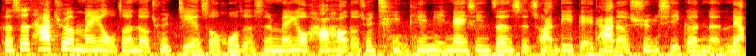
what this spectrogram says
可是他却没有真的去接受，或者是没有好好的去倾听你内心真实传递给他的讯息跟能量。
